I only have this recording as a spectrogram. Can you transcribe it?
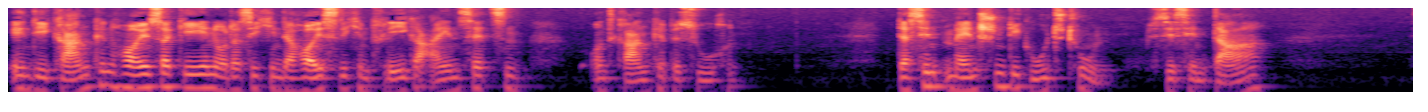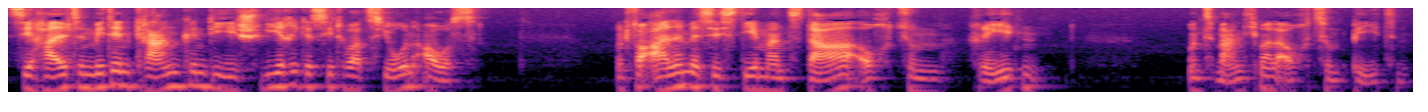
in die Krankenhäuser gehen oder sich in der häuslichen Pflege einsetzen und Kranke besuchen. Das sind Menschen, die gut tun. Sie sind da. Sie halten mit den Kranken die schwierige Situation aus. Und vor allem, es ist jemand da, auch zum Reden und manchmal auch zum Beten.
